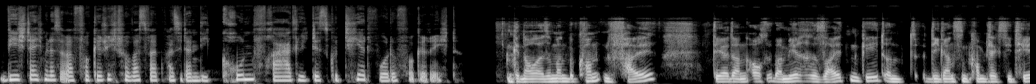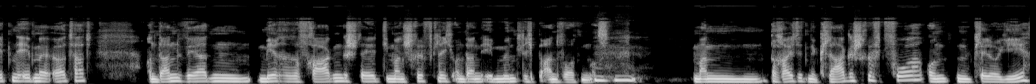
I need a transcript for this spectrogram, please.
Wie stelle ich mir das aber vor Gericht vor? Was war quasi dann die Grundfrage, die diskutiert wurde vor Gericht? Genau, also man bekommt einen Fall, der dann auch über mehrere Seiten geht und die ganzen Komplexitäten eben erörtert. Und dann werden mehrere Fragen gestellt, die man schriftlich und dann eben mündlich beantworten muss. Mhm. Man bereitet eine Klageschrift vor und ein Plädoyer.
